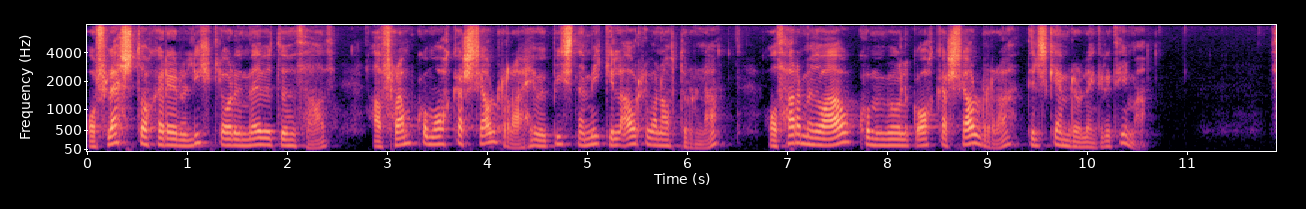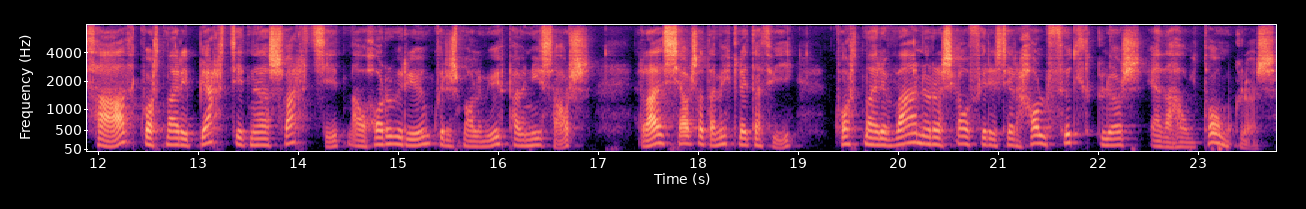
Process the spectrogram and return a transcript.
og flest okkar eru líklega orðið meðvituð um það að framkoma okkar sjálfra hefur bísna mikil áhrif á náttúruna og þar með á ákomum mögulega okkar sjálfra til skemmri og lengri tíma. Það, hvort maður er bjartsýtn eða svartsýtn á horfur í umhverjismálum í upphafi nýsárs, ræð sjálfsagt að miklu eitthvað því hvort maður er vanur að sjá fyrir sér hálf full glös eða hálf tóm glös.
